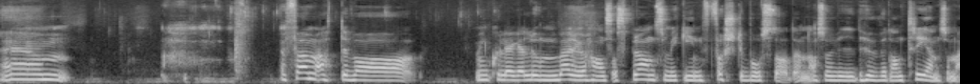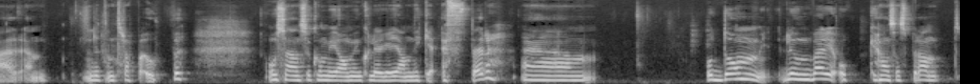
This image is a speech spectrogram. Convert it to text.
Ehm, jag har för mig att det var min kollega Lundberg och hans aspirant som gick in först i bostaden, alltså vid huvudentrén som är en, en liten trappa upp. Och sen så kommer jag och min kollega Jannike efter. Ehm, och de, Lundberg och hans aspirant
